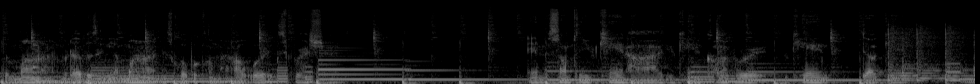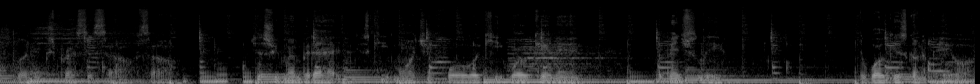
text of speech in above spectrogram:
the mind. Whatever's in your mind is gonna become an outward expression and it's something you can't hide, you can't cover it, you can't duck it. Express itself. So just remember that and just keep marching forward, keep working, and eventually the work is going to pay off.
